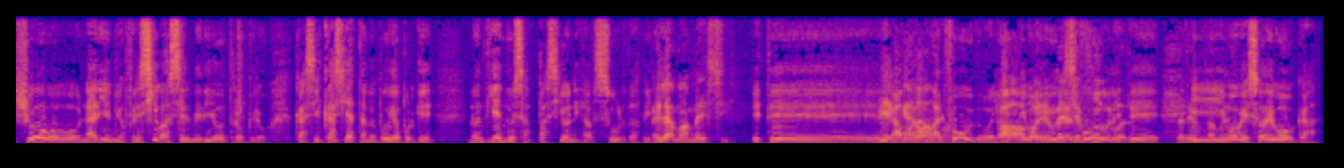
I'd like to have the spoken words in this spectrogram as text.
yo nadie me ofreció hacerme de otro, pero casi casi hasta me podía, porque no entiendo esas pasiones absurdas. ¿viste? Él ama a Messi. Este, bien ama, que lo ama ama. el fútbol, No, bueno, Messi el fútbol, fútbol. este, y vos que sos de Boca,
